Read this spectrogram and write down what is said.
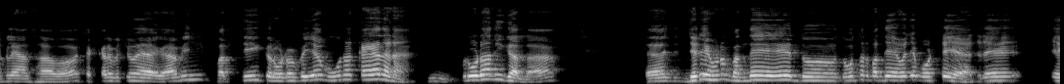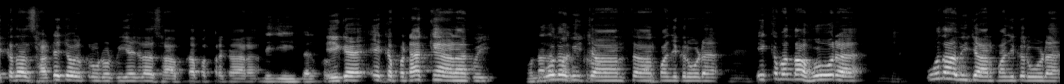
ਕਲਿਆਣ ਸਾਹਿਬ ਚੱਕਰ ਵਿੱਚੋਂ ਹੈਗਾ ਵੀ 32 ਕਰੋੜ ਰੁਪਈਆ ਮੂੰਹ ਨਾਲ ਕਹਿ ਦੇਣਾ ਕਰੋੜਾਂ ਦੀ ਗੱਲ ਆ। ਜਿਹੜੇ ਹੁਣ ਬੰਦੇ ਦੋ ਦੋ ਤਿੰਨ ਬੰਦੇ ਇਹੋ ਜਿਹੇ ਮੋਟੇ ਆ ਜਿਹੜੇ ਇੱਕ ਦਾ 4.5 ਕਰੋੜ ਰੁਪਈਆ ਜਿਹੜਾ ਸਾਬਕਾ ਪੱਤਰਕਾਰ ਆ। ਜੀ ਬਿਲਕੁਲ। ਠੀਕ ਹੈ ਇੱਕ ਪਟਾਕਿਆਂ ਵਾਲਾ ਕੋਈ ਉਹਦਾ ਵੀ ਕਰੋੜ। 4 4 5 ਕਰੋੜ ਹੈ ਹੂੰ, ਇੱਕ ਬੰਦਾ ਹੋਰ ਹੈ। ਉਹਦਾ ਵੀ 4 5 ਕਰੋੜ ਹੈ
